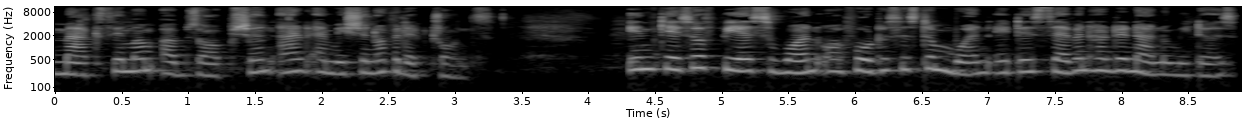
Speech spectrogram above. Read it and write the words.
maximum absorption and emission of electrons. In case of PS1 or photosystem 1 it is 700 nanometers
